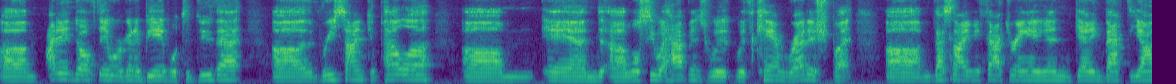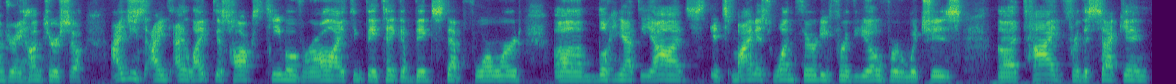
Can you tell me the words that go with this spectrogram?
um, I didn't know if they were going to be able to do that. Uh, re-sign Capela. Um, and uh, we'll see what happens with, with Cam Reddish, but um, that's not even factoring in getting back De'Andre Hunter. So I just I, I like this Hawks team overall. I think they take a big step forward. Um, looking at the odds, it's minus 130 for the over, which is uh, tied for the second.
